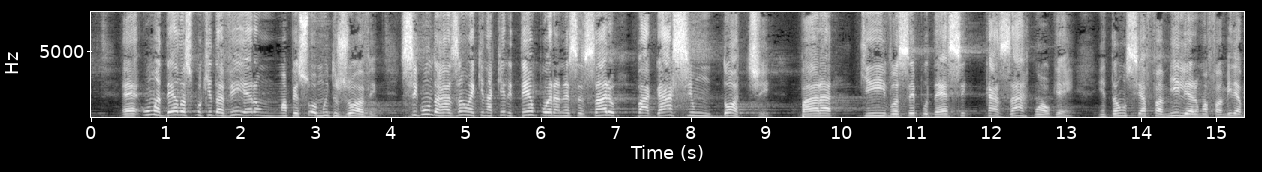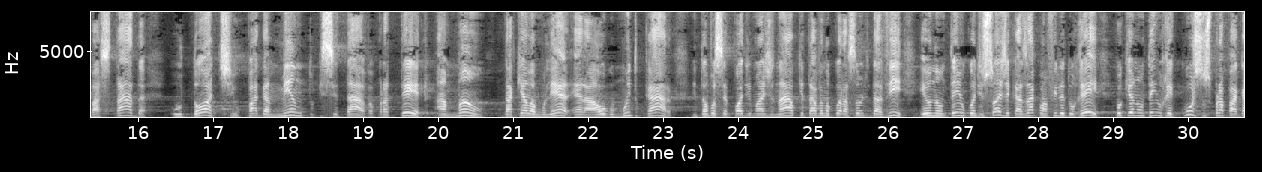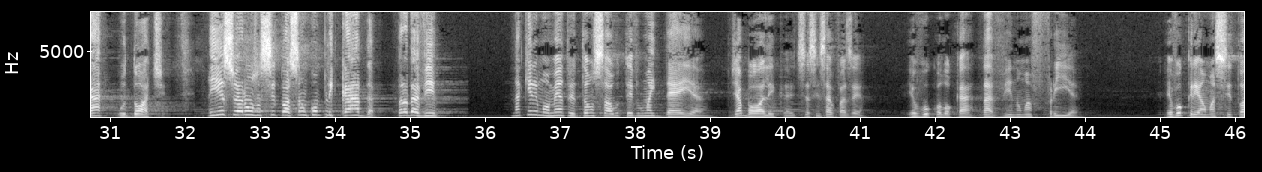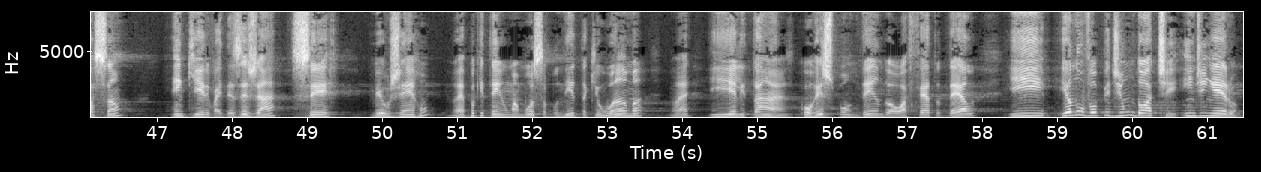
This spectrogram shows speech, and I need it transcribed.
É, uma delas porque Davi era uma pessoa muito jovem. Segunda razão é que naquele tempo era necessário pagar-se um dote para que você pudesse casar com alguém. Então, se a família era uma família abastada, o dote, o pagamento que se dava para ter a mão daquela mulher era algo muito caro. Então você pode imaginar o que estava no coração de Davi. Eu não tenho condições de casar com a filha do rei, porque eu não tenho recursos para pagar o dote. E isso era uma situação complicada para Davi. Naquele momento, então, Saul teve uma ideia diabólica. Ele disse assim: sabe fazer? Eu vou colocar Davi numa fria. Eu vou criar uma situação em que ele vai desejar ser meu genro, não é? Porque tem uma moça bonita que o ama, não é? E ele está correspondendo ao afeto dela. E eu não vou pedir um dote em dinheiro.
